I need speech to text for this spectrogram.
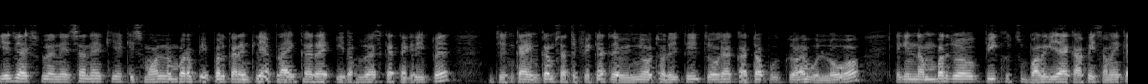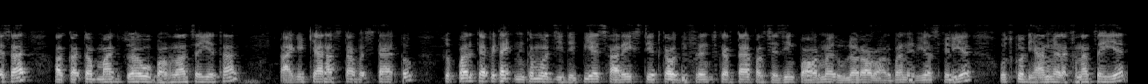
ये जो एक्सप्लेनेशन है कि एक small number of people currently apply कर रहे हैं ईडब्ल्यूएस कैटेगरी पे, जिनका इनकम सर्टिफिकेट रेवेन्यू अथॉरिटी जो है कट ऑफ़ जो है, वो लो हो, लेकिन नंबर जो है पीक बढ़ गया है काफ़ी समय के साथ, और कट ऑफ़ मार्क्स जो है, वो बढ़ना चाहिए था। आगे क्या रास्ता बचता है? तो जो पर कैपिटा इनकम और जीडीपी है, सारे स्टेट का डिफरेंस करता है परचेजिंग पावर में रूरल और अर्बन एरियाज़ के लिए। उसको ध्यान में रखना चाहिए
